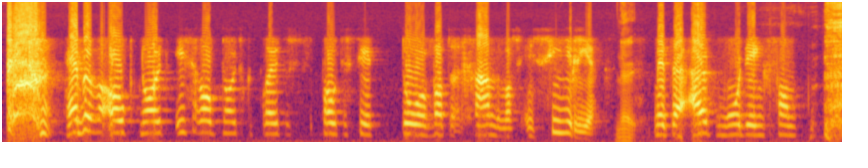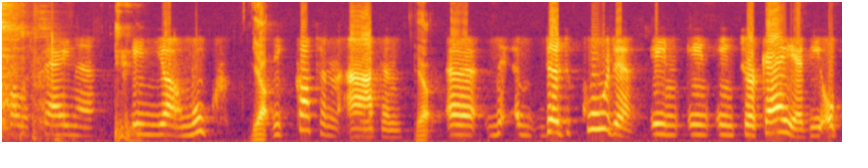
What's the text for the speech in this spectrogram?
hebben we ook nooit, is er ook nooit geprotesteerd door wat er gaande was in Syrië. nee. Met de uitmoording van de Palestijnen in Jarmouk. Ja, Die katten aten. ja, Eh, de, de, de Koerden in, in, in Turkije, die, op,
